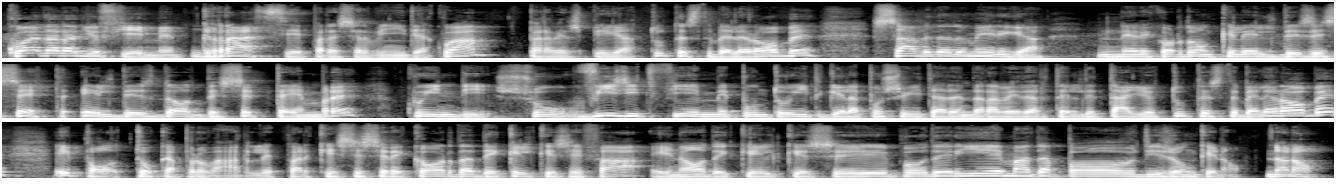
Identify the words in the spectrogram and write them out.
qua da Radio Fiemme, grazie per essere venuti qua, per aver spiegato tutte queste belle robe. Sabato e domenica ne ricordo anche il 17 e il 18 di settembre, quindi su visitfiemme.it che è la possibilità di andare a vedere il dettaglio tutte queste belle robe e poi tocca provarle, perché se si ricorda de quel che si fa e no di quel che si poderie, ma da po' dison che no. No, no.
